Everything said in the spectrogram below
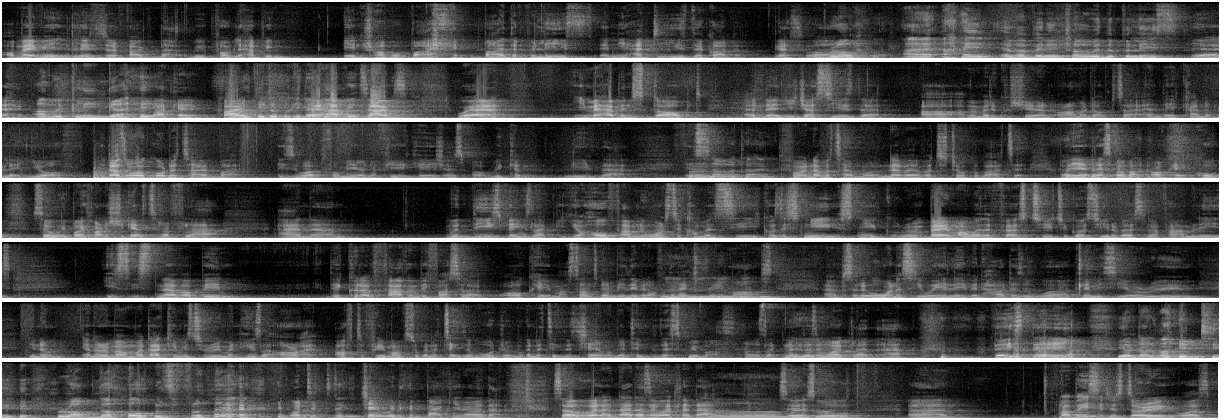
or maybe it leads to the fact that we probably have been in trouble by by the police and you had to use the card. Guess what? Bro, I, I ain't ever been in trouble with the police. Yeah. I'm a clean guy. Okay, fine. There have been times where you may have been stopped and then you just use the uh, I'm a medical student or I'm a doctor and they kind of let you off. It doesn't work all the time, but it's worked for me on a few occasions, but we can leave that. For It's- another time. for another time. We'll never ever to talk about it. But yeah let's go back. Okay cool. So we both managed to get to the flat and um, with these things like your whole family wants to come and see because it's new it's new. Remember, bear in mind we're the first two to go to university in our families. It's, it's never been they could have fathomed before so like okay my son's going to be living out for the next three Mm, mm, mm, months um, so they all want to see where you're living how does it work let me see your room you know and i remember my dad came into the room and he's like all right after three months we're going to take the wardrobe we're going to take the chair and we're going to take the desk with us i was like no it doesn't work like that they stay Your dad wanted to rob the whole flat. yeah, he wanted to take the chair with him back, you know that. So we're like, no, it doesn't work like that. Oh, so it was God. cool. Um, but basically, the story was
